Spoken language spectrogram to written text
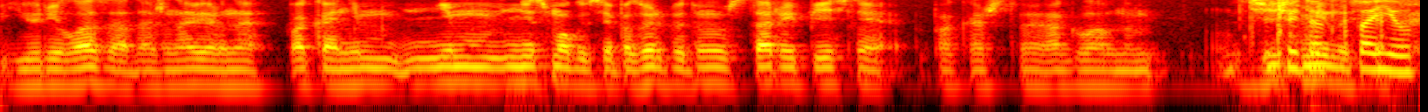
Юрий Лоза, даже, наверное, пока не, не, не смогут себе позволить, поэтому старые песни пока что о главном Чуть-чуть отстают.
